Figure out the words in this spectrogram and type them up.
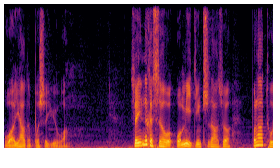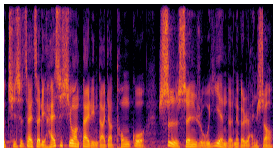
我要的不是欲望。”所以那个时候，我们已经知道说，柏拉图其实在这里还是希望带领大家通过视身如焰的那个燃烧、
